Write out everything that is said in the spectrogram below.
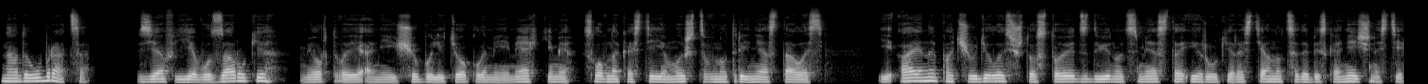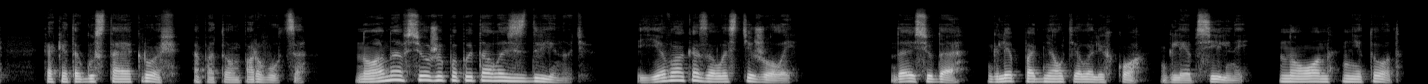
«Надо убраться». Взяв Еву за руки, мертвые они еще были теплыми и мягкими, словно костей и мышц внутри не осталось, и Айне почудилось, что стоит сдвинуть с места и руки растянутся до бесконечности, как эта густая кровь, а потом порвутся. Но она все же попыталась сдвинуть. Ева оказалась тяжелой. «Дай сюда». Глеб поднял тело легко. Глеб сильный. Но он не тот.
